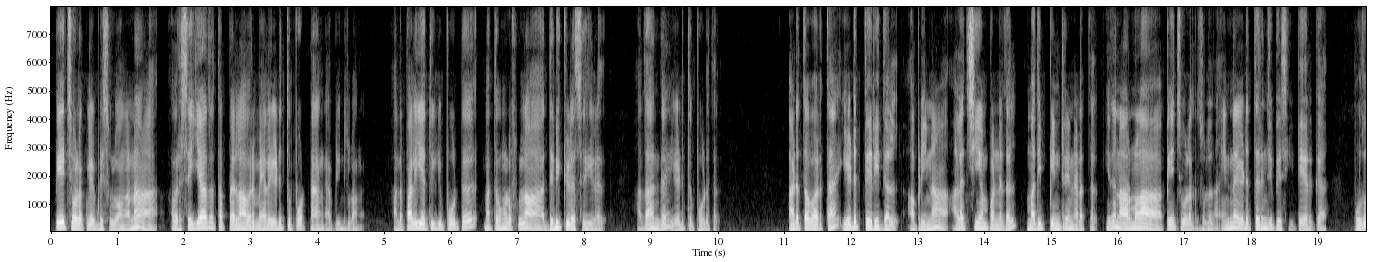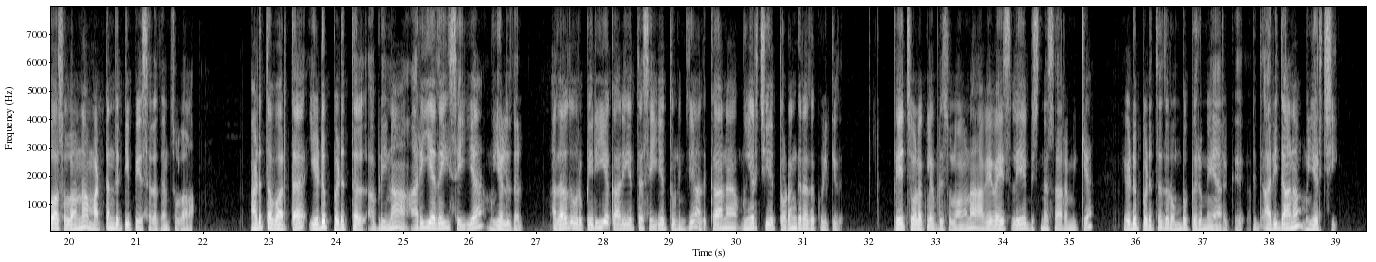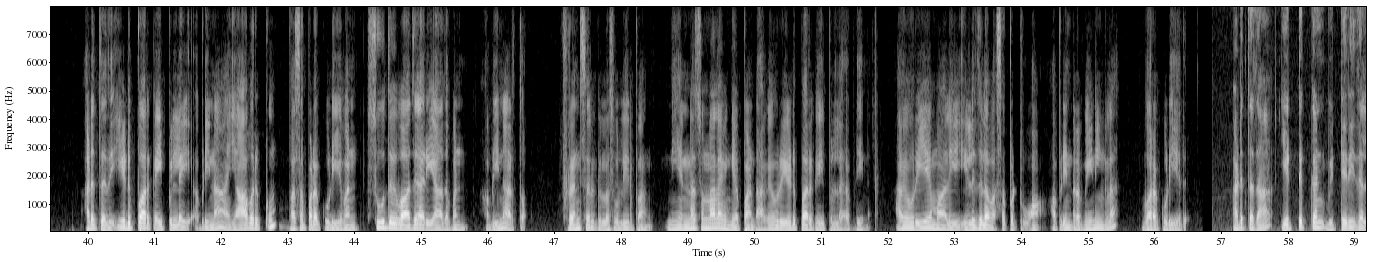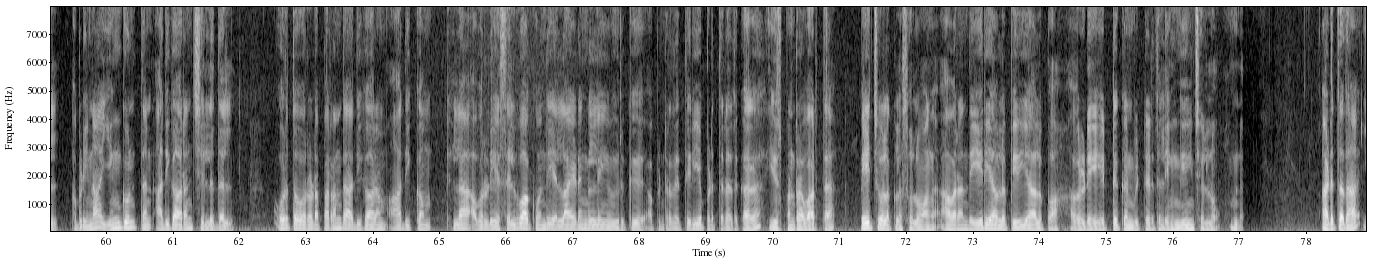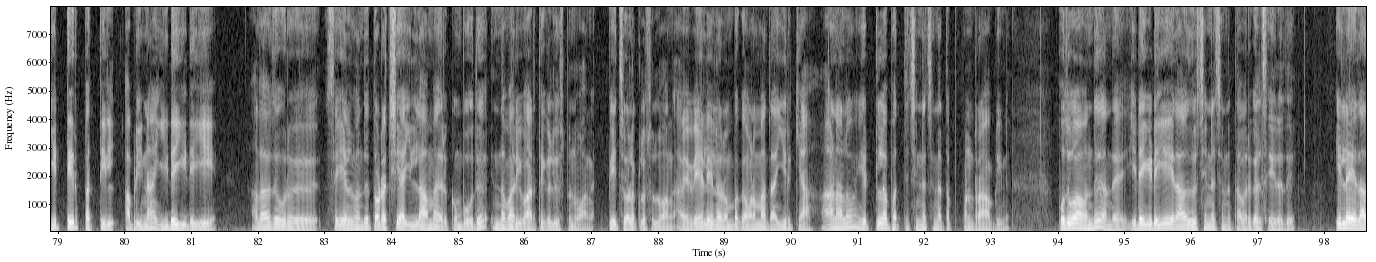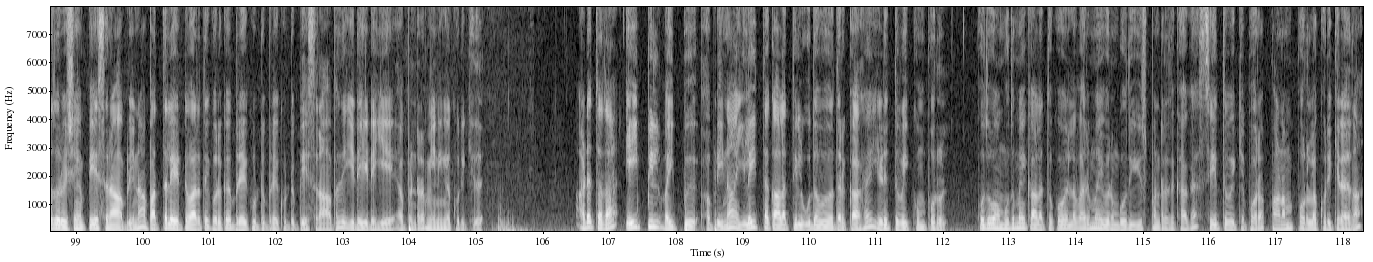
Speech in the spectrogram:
பேச்சு வழக்கில் எப்படி சொல்லுவாங்கன்னா அவர் செய்யாத தப்பெல்லாம் அவர் மேலே எடுத்து போட்டாங்க அப்படின்னு சொல்லுவாங்க. அந்த பழியை தூக்கி போட்டு மற்றவங்கள ஃபுல்லாக திடுக்கிட செய்கிறது அதான் இந்த எடுத்து போடுதல். அடுத்த வார்த்தை எடுத்தெறிதல் அப்படின்னா அலட்சியம் பண்ணுதல் மதிப்பின்றி நடத்தல். இதை நார்மலாக பேச்சு வழக்கு சொல்லுதான். என்ன எடுத்தெறிஞ்சு பேசிக்கிட்டே இருக்க? பொதுவாக சொல்லணும்னா மட்டம் தட்டி பேசுகிறதுன்னு சொல்லலாம். அடுத்த வார்த்தை எடுப்பெடுத்தல் அப்படின்னா அரியதை செய்ய முயலுதல். அதாவது ஒரு பெரிய காரியத்தை செய்ய துணிஞ்சு அதுக்கான முயற்சியை தொடங்குறத குறிக்குது. பேச்சு வழக்கில் எப்படி சொல்லுவாங்கன்னா அவை வயசுலேயே பிஸ்னஸ் ஆரம்பிக்க எடுப்பெடுத்தது ரொம்ப பெருமையாக இருக்குது அரிதான முயற்சி. அடுத்தது எடுப்பார் கைப்பிள்ளை அப்படின்னா யாவருக்கும் வசப்படக்கூடியவன் சூதுவாது அறியாதவன் அப்படின்னு அர்த்தம். ஃப்ரெண்ட்ஸ் சர்க்கிளில் சொல்லியிருப்பாங்க. நீ என்ன சொன்னாலும் அவன் கேட்பாண்டா அவன் ஒரு எடுப்பார் கைப்பிள்ளை அப்படின்னு. அவன் ஒரு ஏமாளி எளிதில் வசப்பட்டுருவான் அப்படின்ற மீனிங்கில் வரக்கூடியது. அடுத்ததாக எட்டுக்கண் விட்டெறிதல் அப்படின்னா எங்குன் தன் அதிகாரம் செல்லுதல். ஒருத்தவரோட பரந்த அதிகாரம் ஆதிக்கம் இல்லை அவருடைய செல்வாக்கு வந்து எல்லா இடங்கள்லையும் இருக்குது அப்படின்றத தெரியப்படுத்துறதுக்காக யூஸ் பண்ணுற வார்த்தை. பேச்சு வழக்கில் சொல்லுவாங்க அவர் அந்த ஏரியாவில் பெரிய ஆளுப்பா அவருடைய எட்டுக்கண் விட்டெறிதல் எங்கேயும் செல்லும் அடுத்ததாக எட்டிற்பத்தில் அப்படின்னா இடையிடையே. அதாவது ஒரு செயல் வந்து தொடர்ச்சியாக இல்லாமல் இருக்கும்போது இந்த மாதிரி வார்த்தைகள் யூஸ் பண்ணுவாங்க. பேச்சு வழக்கில் சொல்லுவாங்க. அவன் வேலையில் ரொம்ப கவனமாக தான் இருக்கான் ஆனாலும் எட்டில் பத்து சின்ன சின்ன தப்பு பண்ணுறான் அப்படின்னு. பொதுவாக வந்து அந்த இடையிடையே ஏதாவது ஒரு சின்ன சின்ன தவறுகள் செய்கிறது இல்லை ஏதாவது ஒரு விஷயம் பேசுகிறான் அப்படின்னா பத்தில் எட்டு வாரத்துக்கு ஒருக்க பிரேக் விட்டு பிரேக் விட்டு பேசுகிறான் அப்போ இடையிடையே அப்படின்ற மீனிங்கை குறிக்குது. அடுத்ததாக எய்ப்பில் வைப்பு அப்படின்னா இளைத்த காலத்தில் உதவுவதற்காக எடுத்து வைக்கும் பொருள். பொதுவாக முதுமை காலத்துக்கோ இல்லை வறுமை வரும்போது யூஸ் பண்ணுறதுக்காக சேர்த்து வைக்க போகிற பணம் பொருளை குறிக்கிறது தான்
